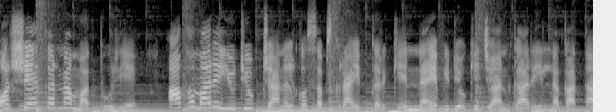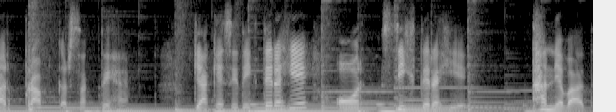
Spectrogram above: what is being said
और शेयर करना मत भूलिए। आप हमारे YouTube चैनल को सब्सक्राइब करके नए वीडियो की जानकारी लगातार प्राप्त कर सकते हैं। क्या कैसे देखते रहिए और सीखते रहिए। धन्यवाद।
